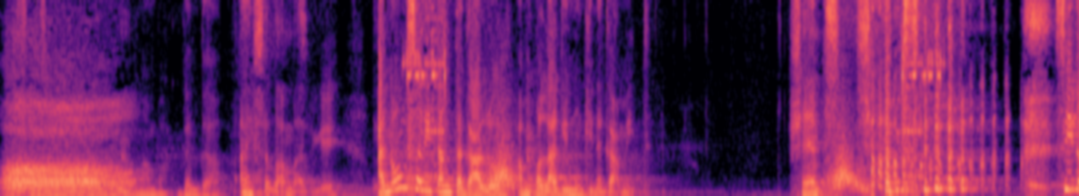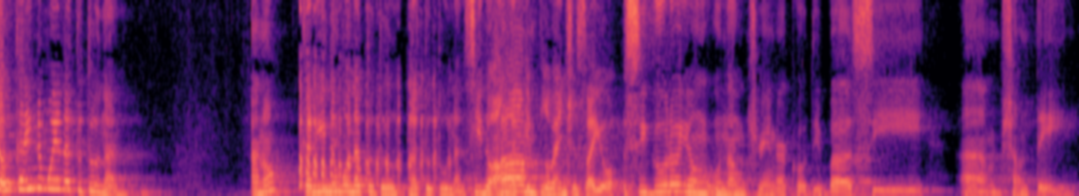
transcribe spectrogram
Ba? Ganda. Ay, salamat. Sige. Anong salitang Tagalog ang palagi mong ginagamit? Shemps. Sino? Kanino mo yan natutunan? Ano? Kanino mo natutu- natutunan? Sino ang Um, nag-impluensya sa'yo? Siguro yung unang trainer ko, di ba, si um, Shante.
